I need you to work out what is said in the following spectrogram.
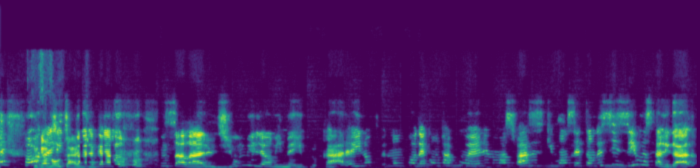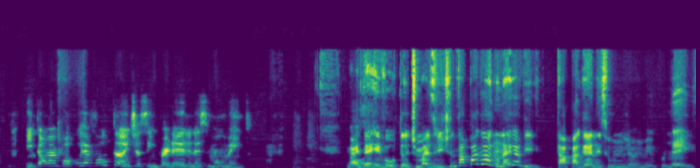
é foda a gente pagar um, um salário de um milhão e meio pro cara e não, não poder contar com ele em umas fases que vão ser tão decisivas, tá ligado? Então é um pouco revoltante, assim, perder ele nesse momento. Mas é revoltante, mas a gente não tá pagando, né, Gabi? Tá pagando esse um milhão e meio por mês?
